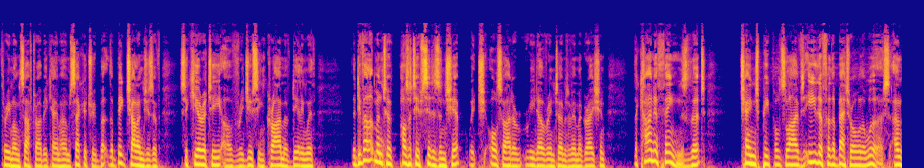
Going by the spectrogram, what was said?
three months after I became Home Secretary. But the big challenges of security, of reducing crime, of dealing with the development of positive citizenship, which also had a read over in terms of immigration, the kind of things that change people's lives either for the better or the worse. And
